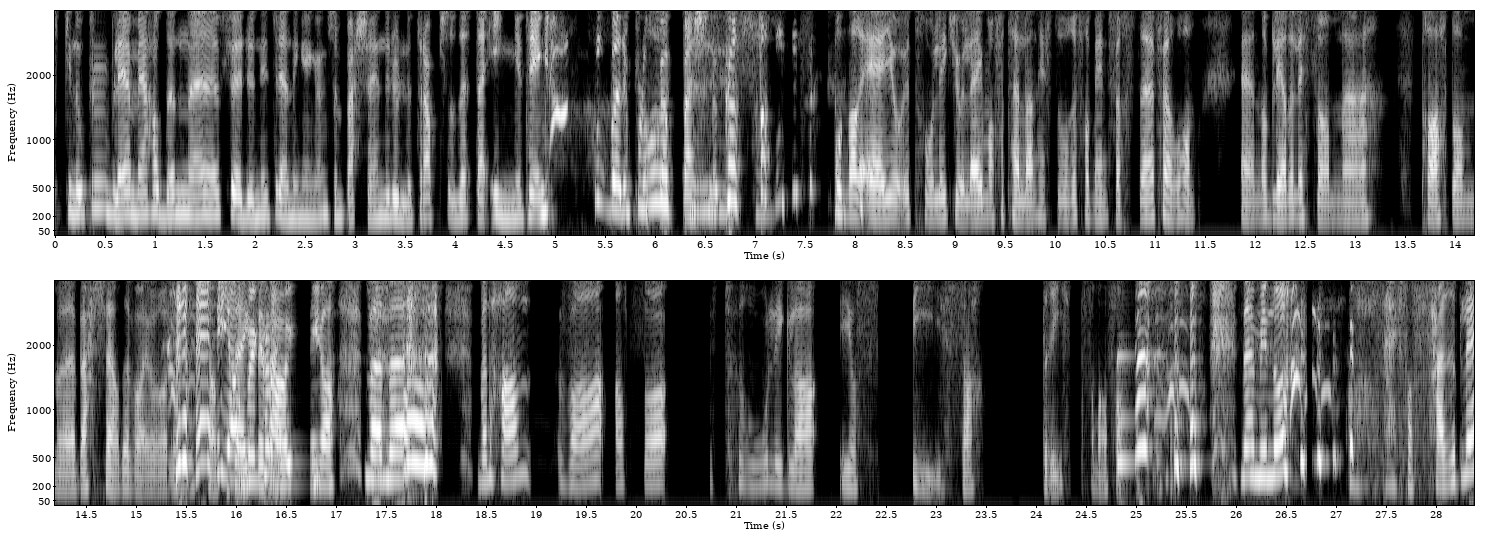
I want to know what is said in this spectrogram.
ikke noe problem, jeg hadde en uh, førerhund i trening en gang som bæsja i en rulletrapp, så dette er ingenting. bare plukka opp bæsjen og kasta den. Hunder er jo utrolig kule. Jeg må fortelle en historie fra min første førerhund. Eh, nå blir det litt sånn eh, prat om eh, bæsj her, det var jo kanskje Ja, beklager. Men, eh, men han var altså utrolig glad i å spise drit, som han fant. Det er min nå. Åh, det er helt forferdelig.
